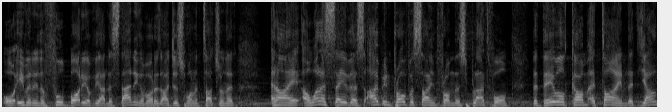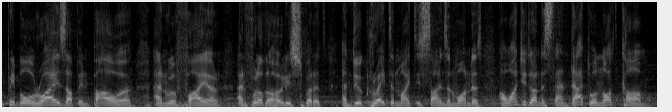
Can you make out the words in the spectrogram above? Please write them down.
or even in the full body of the understanding of what it is. I just want to touch on it. And I, I want to say this I've been prophesying from this platform that there will come a time that young people will rise up in power and with fire and full of the Holy Spirit and do great and mighty signs and wonders. I want you to understand that will not come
